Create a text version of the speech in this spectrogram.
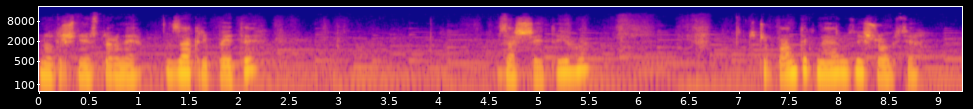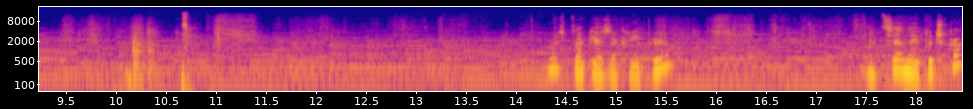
внутрішньої сторони закріпити, зашити його, щоб бантик не розійшовся. Ось так я закріплюю. А ця ниточка,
